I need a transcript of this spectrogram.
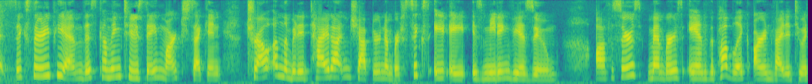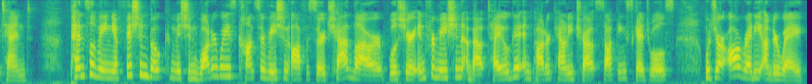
At 6.30 p.m. this coming Tuesday, March 2nd, Trout Unlimited Tiadaghton Chapter number 688 is meeting via Zoom. Officers, members, and the public are invited to attend. Pennsylvania Fish and Boat Commission Waterways Conservation Officer Chad Lauer will share information about Tioga and Potter County trout stocking schedules, which are already underway,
